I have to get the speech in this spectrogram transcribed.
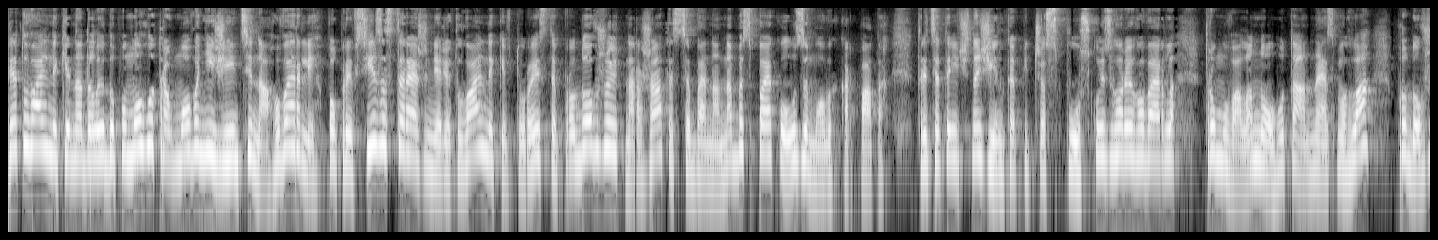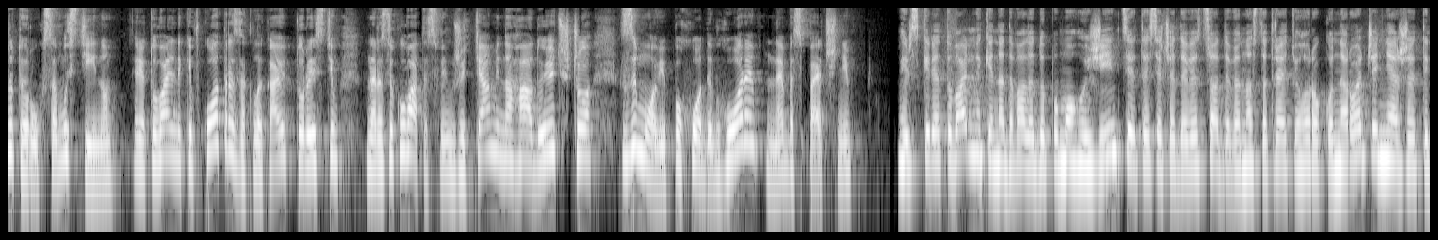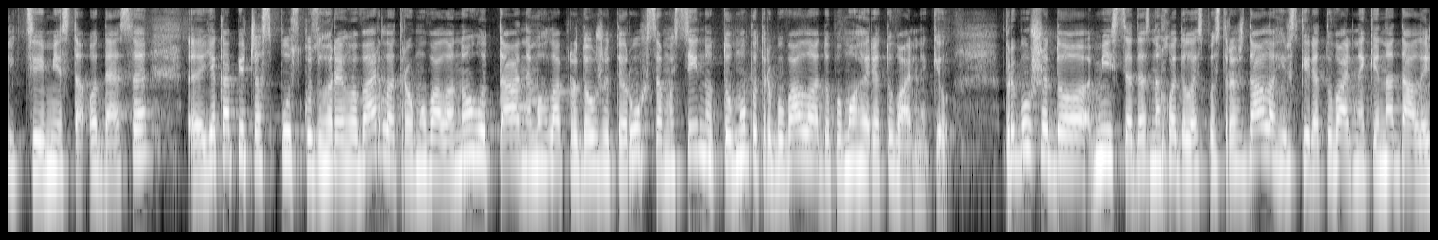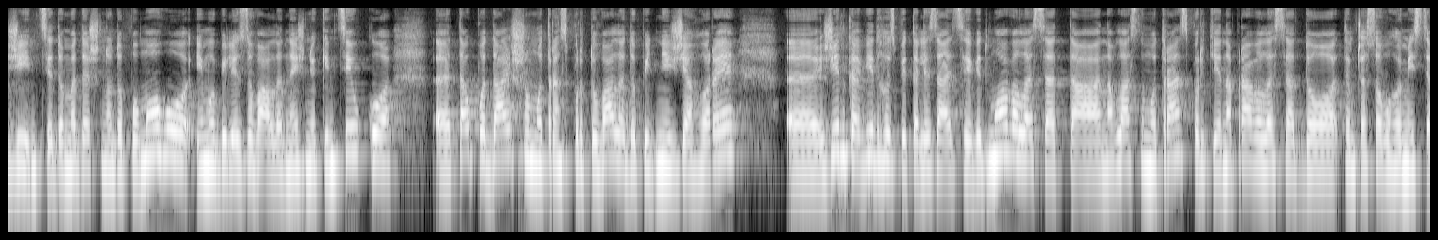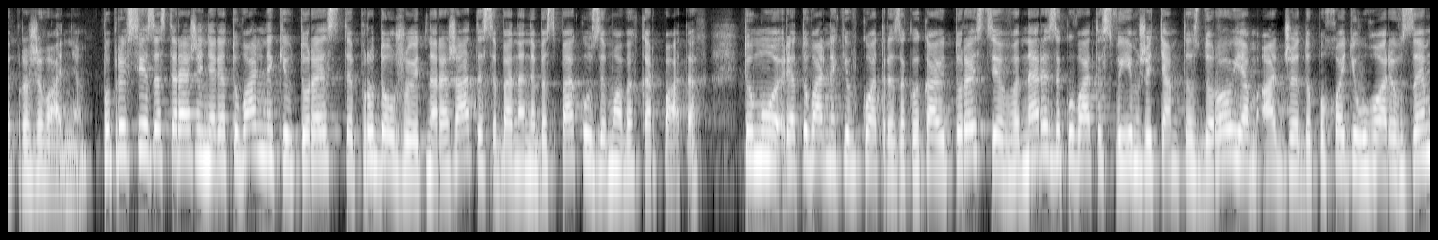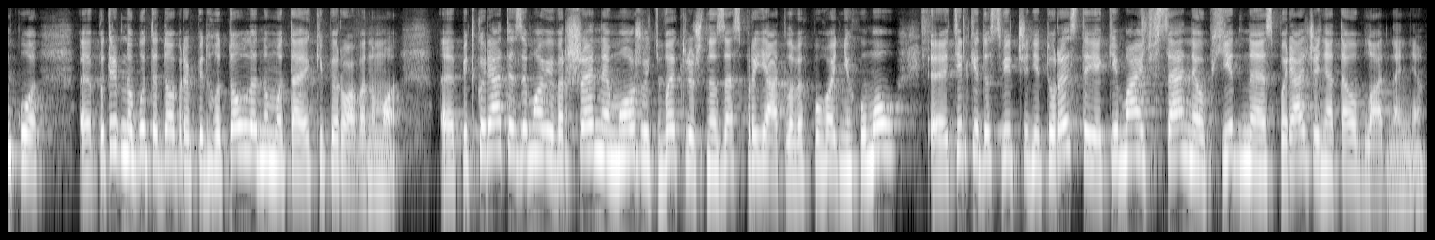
Рятувальники надали допомогу травмованій жінці на Говерлі. Попри всі застереження рятувальників, туристи продовжують наражати себе на небезпеку у зимових Карпатах. 30-річна жінка під час спуску із гори Говерла травмувала ногу та не змогла продовжити рух самостійно. Рятувальники вкотре закликають туристів не ризикувати своїм життям і нагадують, що зимові походи в гори небезпечні. Гірські рятувальники надавали допомогу жінці 1993 року народження, жительці міста Одеси, е, яка під час спуску з гори Говерла травмувала ногу та не могла продовжити рух самостійно, тому потребувала допомоги рятувальників. Прибувши до місця, де знаходилась постраждала, гірські рятувальники надали жінці домедичну допомогу і мобілізували нижню кінцівку е, та в подальшому транспортували до підніжжя гори. Е, Жінка від госпіталізації відмовилася та на власному транспорті направилася до тимчасового місця проживання. Попри всі застереження рятувальників, туристи продовжують наражати себе на небезпеку в зимових Карпатах. Тому рятувальники вкотре закликають туристів не ризикувати своїм життям та здоров'ям, адже до походів в гори взимку е, потрібно бути добре підготовленому та екіпірованому. Е, Підкоряти зимові вершини можуть виключно за сприятливих погодних умов е, тільки досвідчені туристи, які мають все необхідне спорядження та обладнання.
